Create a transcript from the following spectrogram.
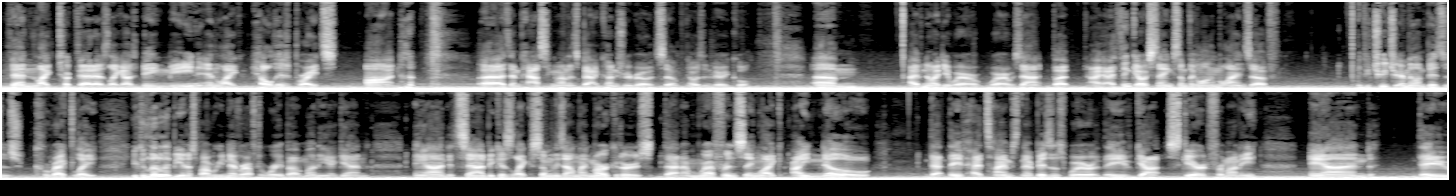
then like took that as like I was being mean and like held his brights on uh, as I'm passing him on this backcountry road. So that wasn't very cool. Um, I have no idea where where I was at, but I, I think I was saying something along the lines of if you treat your MLM business correctly, you can literally be in a spot where you never have to worry about money again. And it's sad because like some of these online marketers that I'm referencing, like I know that they've had times in their business where they've got scared for money and they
